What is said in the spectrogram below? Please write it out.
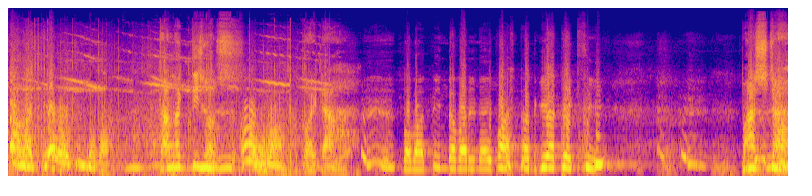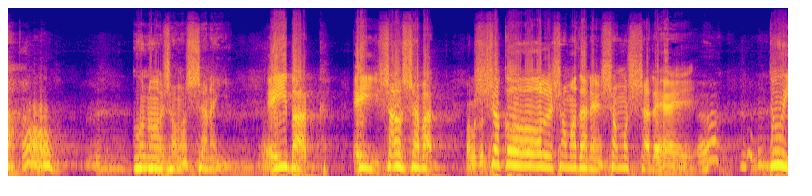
তালাক খেলাইছি বাবা। তালাক দিছস? বাবা। কয়টা? বাবা তিনটা বাড়ি নাই পাঁচটা গিয়া ট্যাক্সি পাঁচটা? কোনো সমস্যা নাই। এই বাঘ এই সাহসা বাঘ সকল সমাধানের সমস্যা দেয়। তুই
